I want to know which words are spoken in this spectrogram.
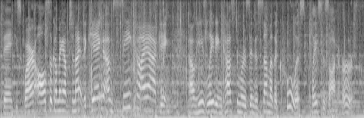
Thank you, Squire. Also coming up tonight, the king of sea kayaking, how he's leading customers into some of the coolest places on Earth.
